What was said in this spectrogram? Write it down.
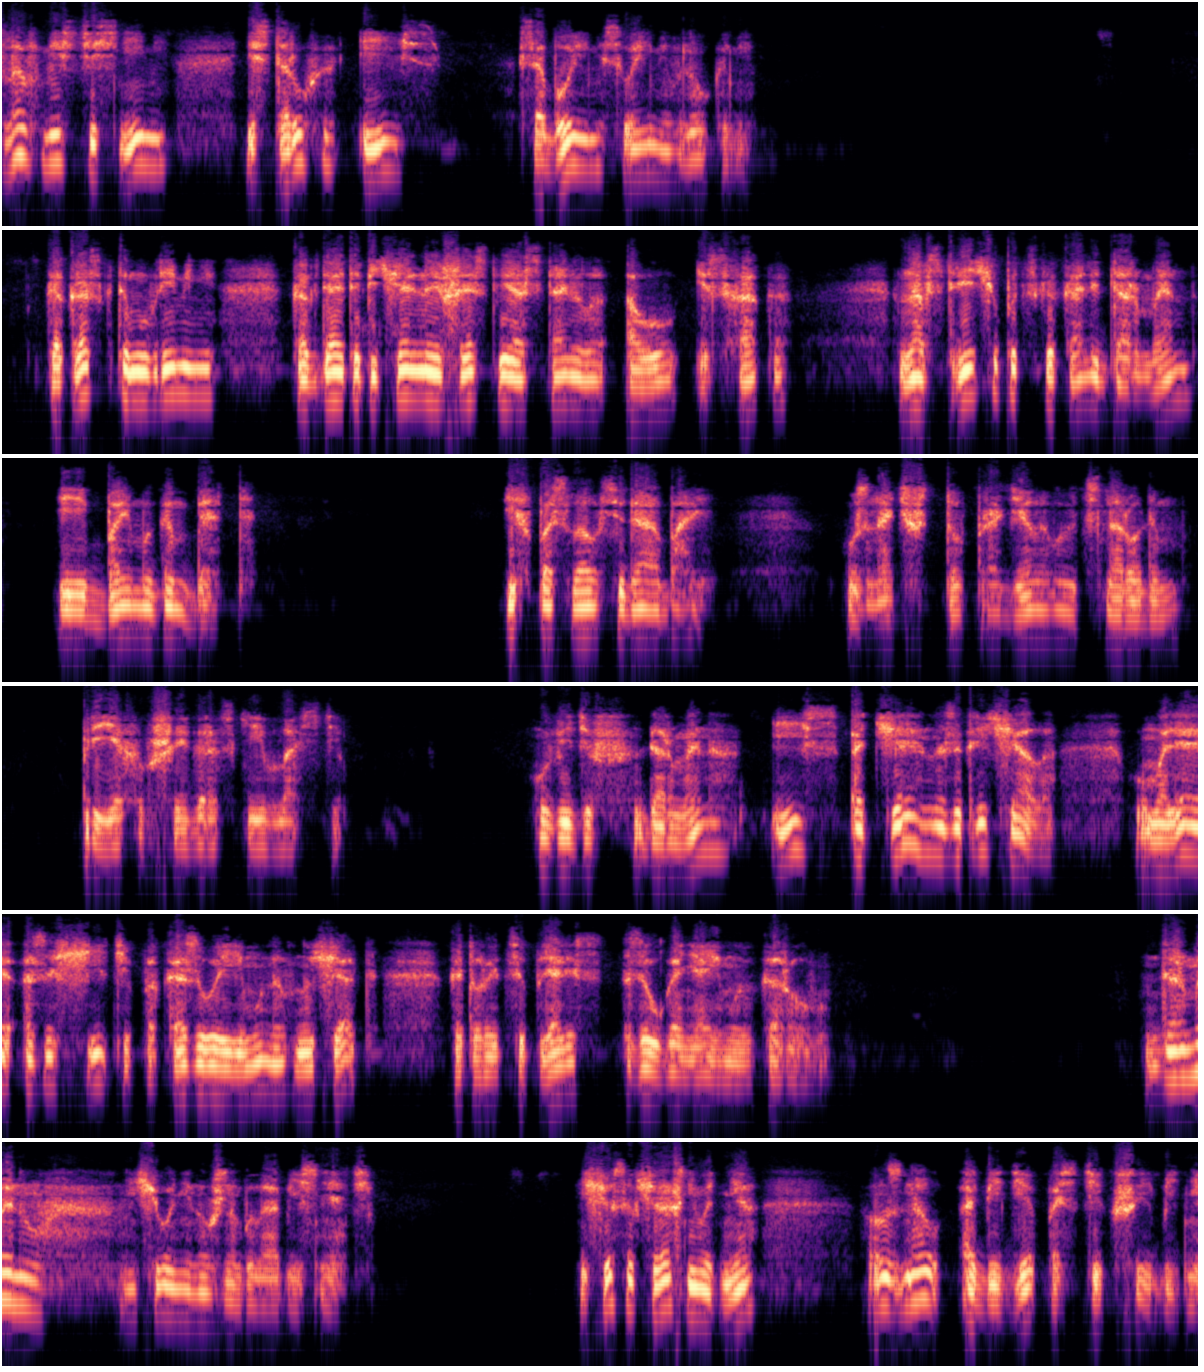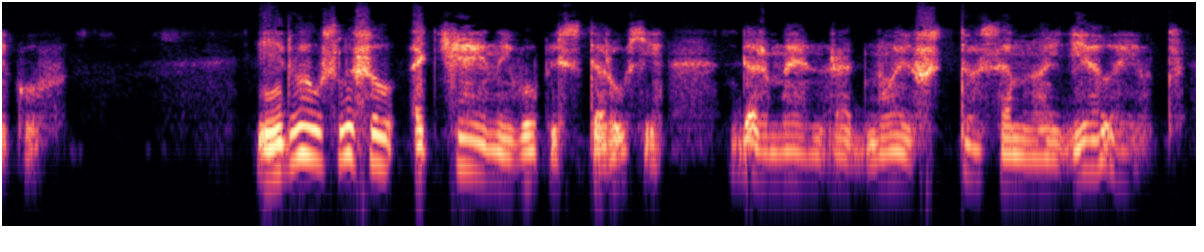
шла вместе с ними и старуха Ис с обоими своими внуками. Как раз к тому времени, когда это печальное шествие оставило аул Исхака, навстречу подскакали Дармен и Баймагамбет. Их послал сюда Абай, узнать, что проделывают с народом приехавшие городские власти. Увидев Дармена, Ис отчаянно закричала, умоляя о защите, показывая ему на внучат, которые цеплялись за угоняемую корову. Дармену ничего не нужно было объяснять. Еще со вчерашнего дня он знал о беде, постигшей бедняков. И едва услышал отчаянный вопль старухи, «Дармен, родной, что со мной делают?»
